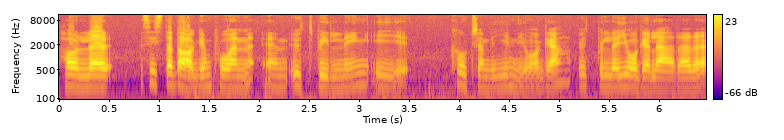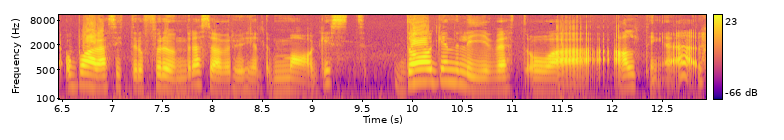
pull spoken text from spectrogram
Håller sista dagen på en, en utbildning i coachande yin-yoga, utbildar yogalärare och bara sitter och förundras över hur helt magiskt dagen, livet och uh, allting är.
